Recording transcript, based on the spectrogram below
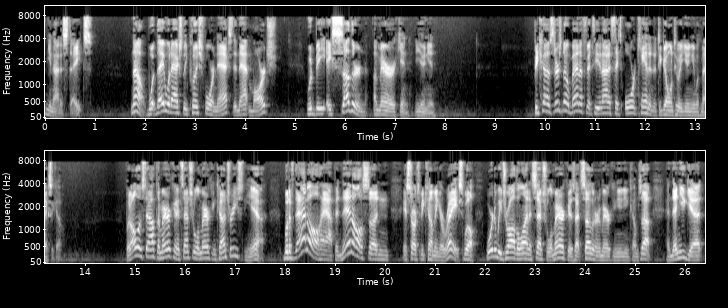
The United States. No, what they would actually push for next in that march would be a Southern American Union. Because there's no benefit to the United States or Canada to go into a union with Mexico. But all those South American and Central American countries, yeah. But if that all happened, then all of a sudden it starts becoming a race. Well, where do we draw the line in Central America as that Southern American Union comes up? And then you get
